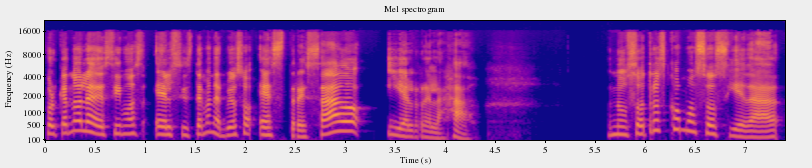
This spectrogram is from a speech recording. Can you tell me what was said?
¿por qué no le decimos el sistema nervioso estresado y el relajado? Nosotros como sociedad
